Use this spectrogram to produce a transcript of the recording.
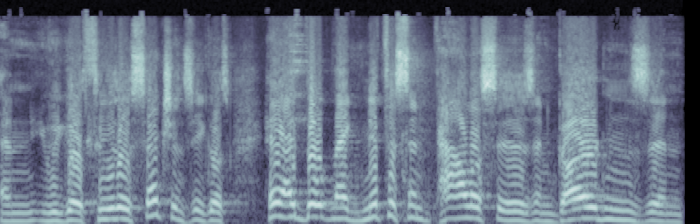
And we go through those sections. He goes, Hey, I built magnificent palaces and gardens. And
